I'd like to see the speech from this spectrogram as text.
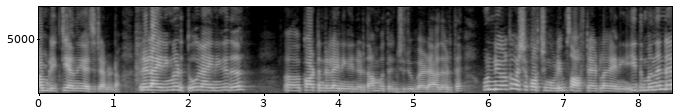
കംപ്ലീറ്റ് ചെയ്യാമെന്ന് വിചാരിച്ചിട്ടാണ് കേട്ടോ പിന്നെ ലൈനിങ് എടുത്തു. ലൈനിങ് ഇത് കോട്ടന്റെ ലൈനിങ് തന്നെ എടുത്ത് അമ്പത്തഞ്ച് രൂപയുടെ അതെടുത്ത് ഉണ്ണികൾക്ക് പക്ഷേ കുറച്ചും കൂടിയും സോഫ്റ്റ് ആയിട്ടുള്ള ലൈനിങ് ഇതുമ്പോൾ തന്നെ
